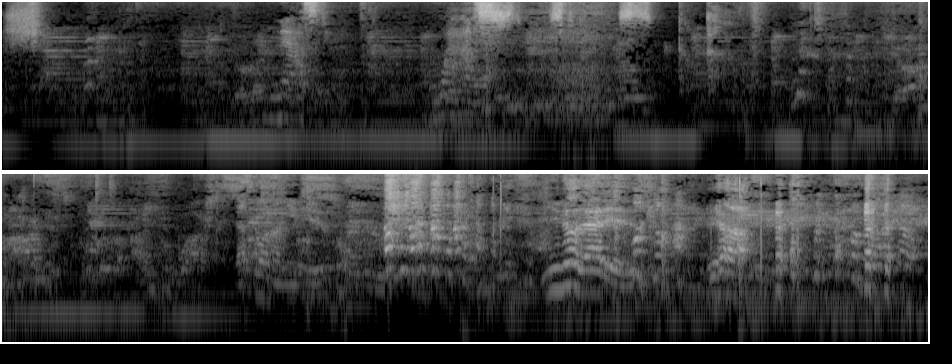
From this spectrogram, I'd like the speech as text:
Mr. Nasty. Wasp. That's going on YouTube. you know that is. Yeah.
